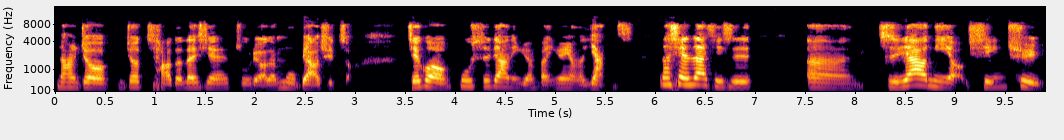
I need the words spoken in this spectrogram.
然后你就你就朝着那些主流的目标去走，结果忽视掉你原本原有的样子。那现在其实嗯，只要你有心去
